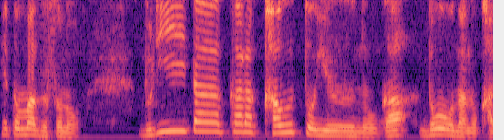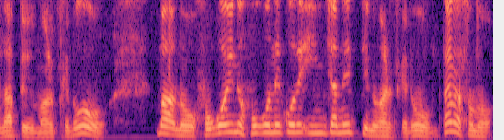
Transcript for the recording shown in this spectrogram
えっ、と、まずその、ブリーダーから買うというのがどうなのかなというのもあるんですけど、まあ、あの、保護犬、保護猫でいいんじゃねっていうのがあるんですけど、ただその、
